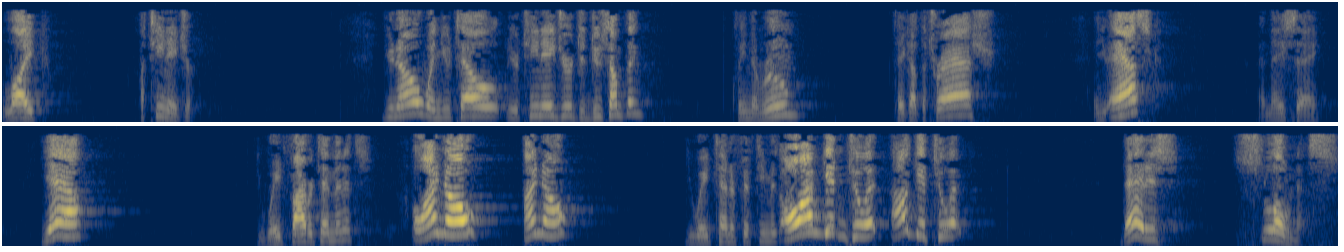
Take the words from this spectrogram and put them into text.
like a teenager. You know, when you tell your teenager to do something, clean the room, take out the trash, and you ask, and they say, Yeah. You wait five or ten minutes. Oh, I know. I know. You wait 10 or 15 minutes. Oh, I'm getting to it. I'll get to it. That is slowness.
